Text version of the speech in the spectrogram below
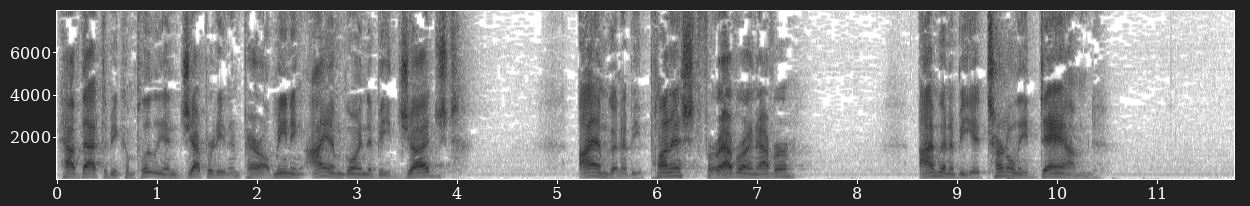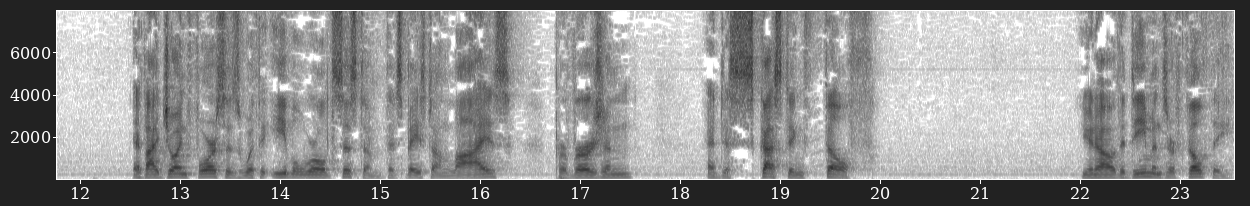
have that to be completely in jeopardy and in peril, meaning I am going to be judged. I am going to be punished forever and ever. I'm going to be eternally damned if I join forces with the evil world system that's based on lies, perversion, and disgusting filth. You know, the demons are filthy.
